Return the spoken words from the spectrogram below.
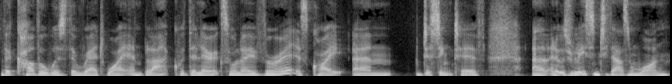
The cover was the red, white, and black with the lyrics all over it. It's quite um, distinctive, uh, and it was released in 2001.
